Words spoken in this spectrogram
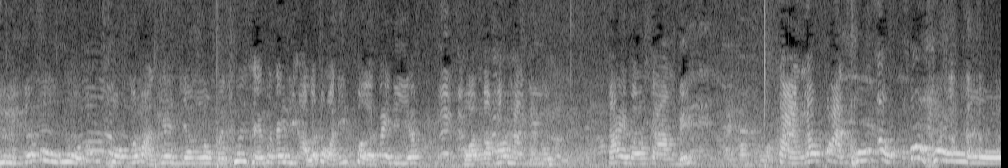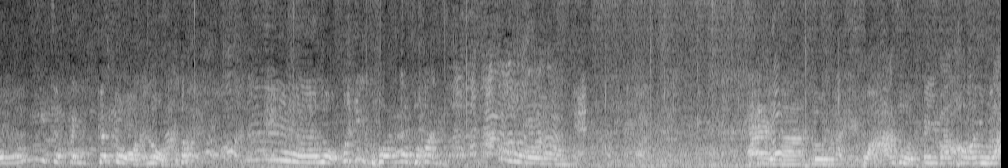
ถึงแล้วโอ้โหต้องชมระหว่างเย็นยังลงไปช่วยเซฟกันได้ดีอะแล้วจังหวะนี้เปิดไม่ดีครับบอลมาเข้าทางดิวให้มากลางบิ๊กแต่งแล้วปั่นโค้งเอ้าโอ้โหนี่จะเป็นกระโดดหลบครับหลบไม่พ้นนะบอล โอ้ให้มาลุนขวาสุดปีบางคออยู่ไหล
